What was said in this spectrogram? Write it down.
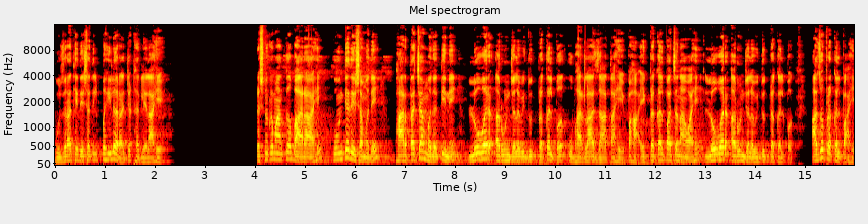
गुजरात हे देशातील पहिलं राज्य ठरलेलं आहे. प्रश्न क्रमांक बारा आहे. कोणत्या देशामध्ये भारताच्या मदतीने लोअर अरुण जलविद्युत प्रकल्प उभारला जात आहे. पहा एक प्रकल्पाचं नाव आहे लोअर अरुण जलविद्युत प्रकल्प. हा जो प्रकल्प आहे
